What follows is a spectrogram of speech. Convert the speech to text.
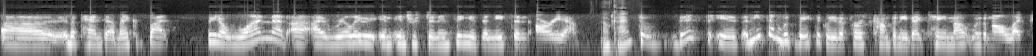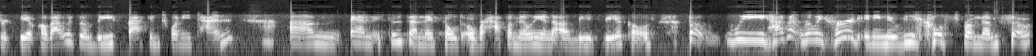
uh, the pandemic, but you know, one that uh, I really am interested in seeing is the Nissan Ariya. Okay. So this is, Nissan was basically the first company that came out with an all-electric vehicle. That was the Leaf back in 2010. Um, and since then, they've sold over half a million of these vehicles. But we haven't really heard any new vehicles from them. So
